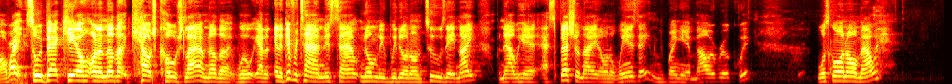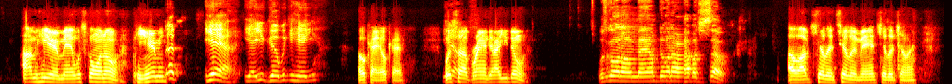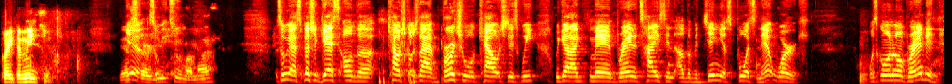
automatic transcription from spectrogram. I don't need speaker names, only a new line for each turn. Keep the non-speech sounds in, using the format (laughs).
All right, so we're back here on another Couch Coach Live. Another well, at a, at a different time this time. Normally we do it on Tuesday night, but now we had a special night on a Wednesday. Let me bring in Maui real quick. What's going on, Maui?
I'm here, man. What's going on? Can you hear me?
Yeah, yeah, you good. We can hear you.
Okay, okay. What's
Yeah.
up, Brandon? How you doing?
What's going on, man? I'm doing all right. How about yourself?
Oh, I'm chilling, chilling, man. Chilling, chilling. Great to meet you.
Yes,
Yeah,
sir.
so
you
we-
too, my man.
So we got a special guest on the Couch Coach Live virtual couch this week. We got our man Brandon Tyson of the Virginia Sports Network. What's going on, Brandon?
